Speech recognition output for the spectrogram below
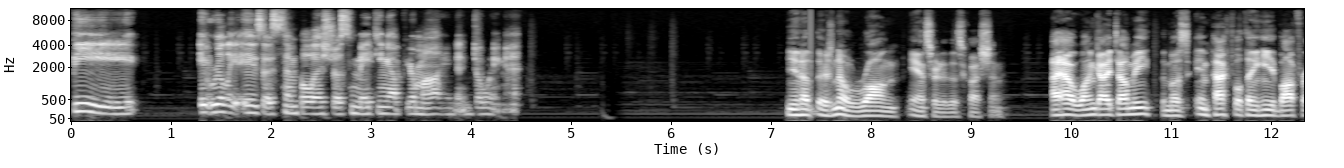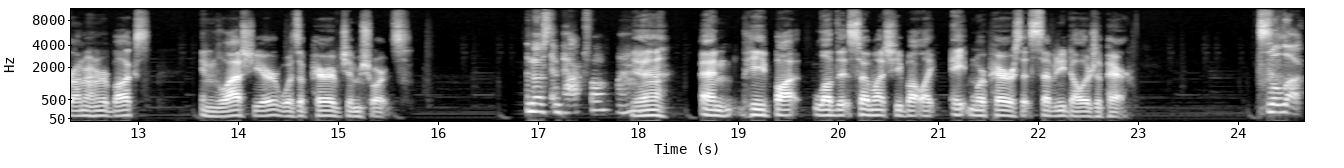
B, it really is as simple as just making up your mind and doing it. You know, there's no wrong answer to this question. I had one guy tell me the most impactful thing he had bought for under 100 bucks in the last year was a pair of gym shorts. The most impactful? Wow. Yeah. And he bought, loved it so much, he bought like eight more pairs at $70 a pair. Well, look,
